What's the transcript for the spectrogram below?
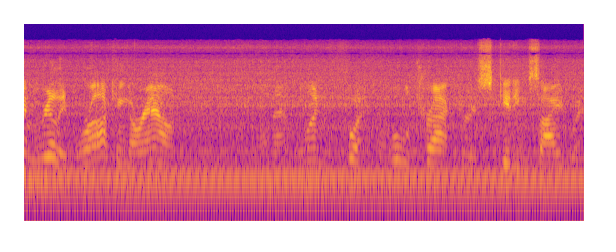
Am really rocking around on that one foot. The whole tractor is skidding sideways.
